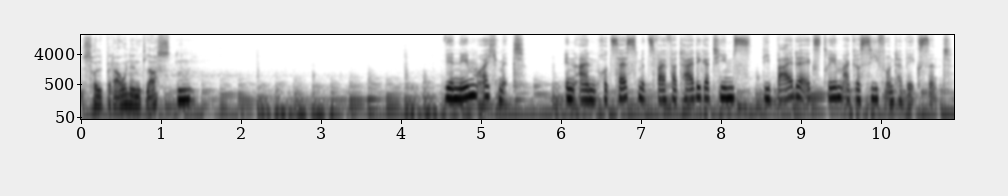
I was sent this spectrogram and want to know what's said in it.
soll Braun entlasten. Wir nehmen euch mit in einen Prozess mit zwei Verteidigerteams, die beide extrem aggressiv unterwegs sind.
